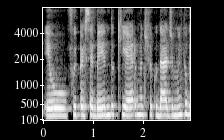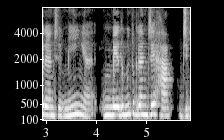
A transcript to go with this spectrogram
eu fui percebendo que era uma dificuldade muito grande minha, um medo muito grande de errar, de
